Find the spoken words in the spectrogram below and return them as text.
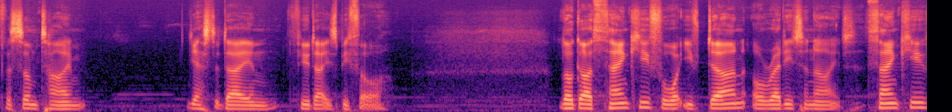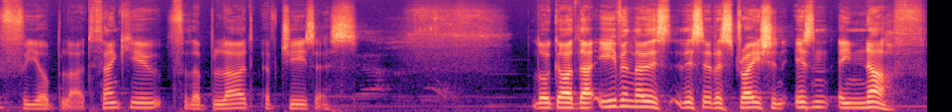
for some time yesterday and a few days before. Lord God, thank you for what you've done already tonight. Thank you for your blood. Thank you for the blood of Jesus. Lord God, that even though this, this illustration isn't enough,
